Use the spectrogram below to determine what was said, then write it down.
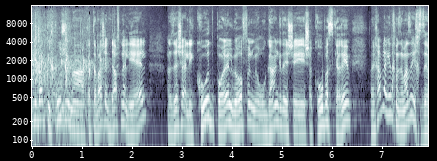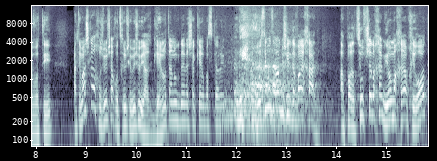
אני קיבלתי פוש עם הכתבה של דפנה ליאל, על זה שהליכוד פועל באופן מאורגן כדי שישקרו בסקרים, ואני חייב להגיד לכם, זה מה זה אכזב אותי. אתם אשכרה חושבים שאנחנו צריכים שמישהו יארגן אותנו כדי לשקר בסקרים? אנחנו עושים את זה רק בשביל דבר אחד. הפרצוף שלכם יום אחרי הבחירות,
